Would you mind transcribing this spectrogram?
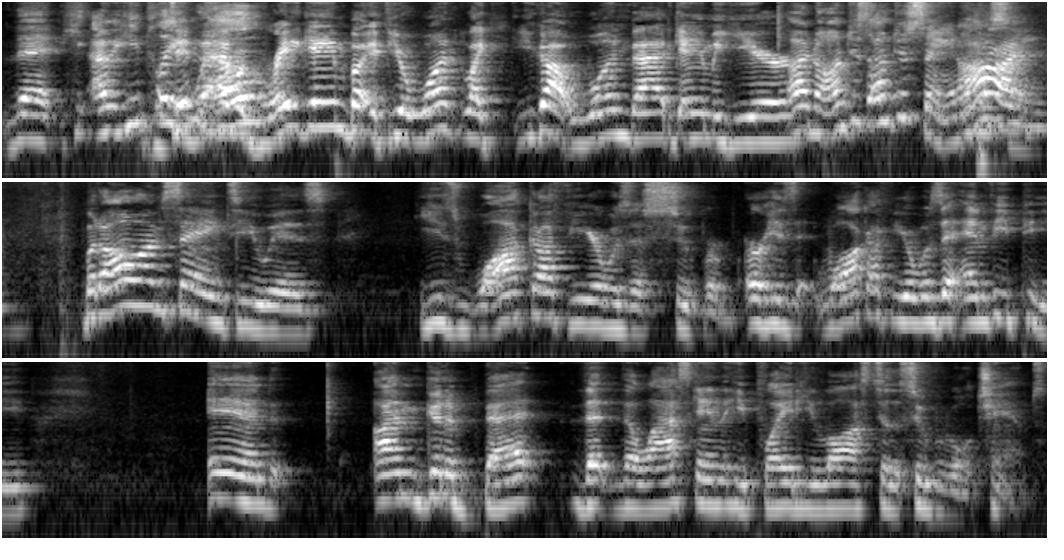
that he. I mean, he played didn't well. have a great game, but if you're one like you got one bad game a year. I know. I'm just. I'm just saying. I'm All just right. saying. But all I'm saying to you is, his walk off year was a super, or his walk off year was an MVP, and I'm gonna bet that the last game that he played, he lost to the Super Bowl champs,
